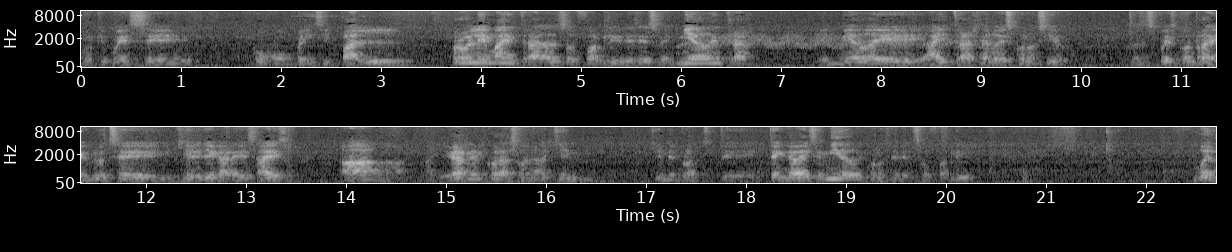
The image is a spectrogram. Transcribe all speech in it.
porque pues como principal problema de entrar al software libre es eso, el miedo de entrar, el miedo de a entrarse a lo desconocido. Entonces pues con Radio Blood se quiere llegar es a eso, a, llegarle al corazón a quien, quien de pronto te- tenga ese miedo de conocer el software libre. Bueno,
